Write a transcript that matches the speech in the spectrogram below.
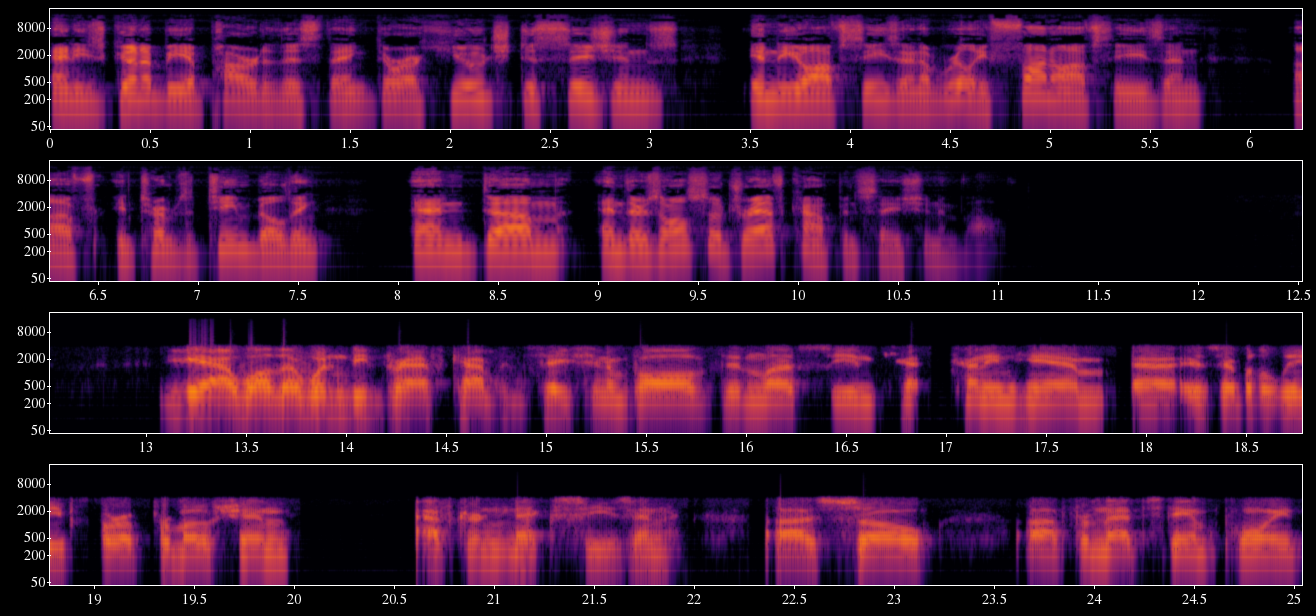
and he's going to be a part of this thing. There are huge decisions in the offseason a really fun offseason uh, in terms of team building. And um, and there's also draft compensation involved Yeah, well, there wouldn't be draft compensation involved unless Ian Cunningham uh, is able to leave for a promotion after next season. Uh, so, uh, from that standpoint,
